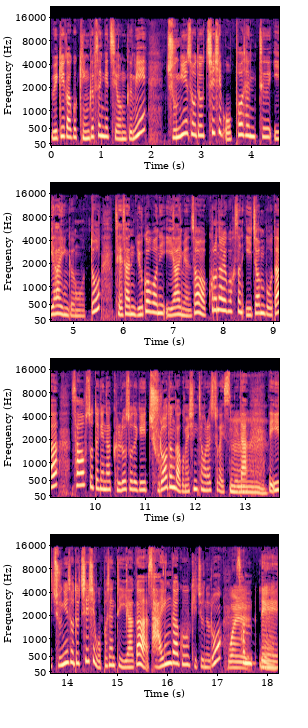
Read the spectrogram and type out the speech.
위기가구 긴급생계지원금이 중위소득 75% 이하인 경우 또 재산 6억 원이 이하이면서 코로나19 확산 이전보다 사업소득이나 근로소득이 줄어든 가구면 신청을 할 수가 있습니다. 음. 네, 이 중위소득 75% 이하가 4인 가구 기준으로 월, 3, 네, 예.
